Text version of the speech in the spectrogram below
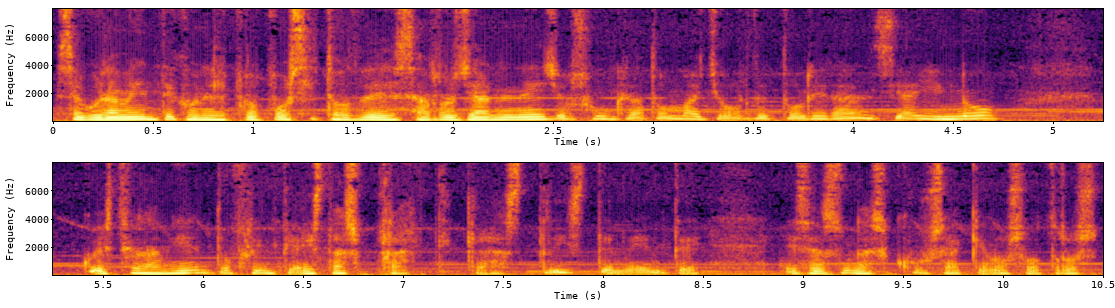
seguramente con el propósito de desarrollar en ellos un grado mayor de tolerancia y no cuestionamiento frente a estas prácticas. Tristemente, esa es una excusa que nosotros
